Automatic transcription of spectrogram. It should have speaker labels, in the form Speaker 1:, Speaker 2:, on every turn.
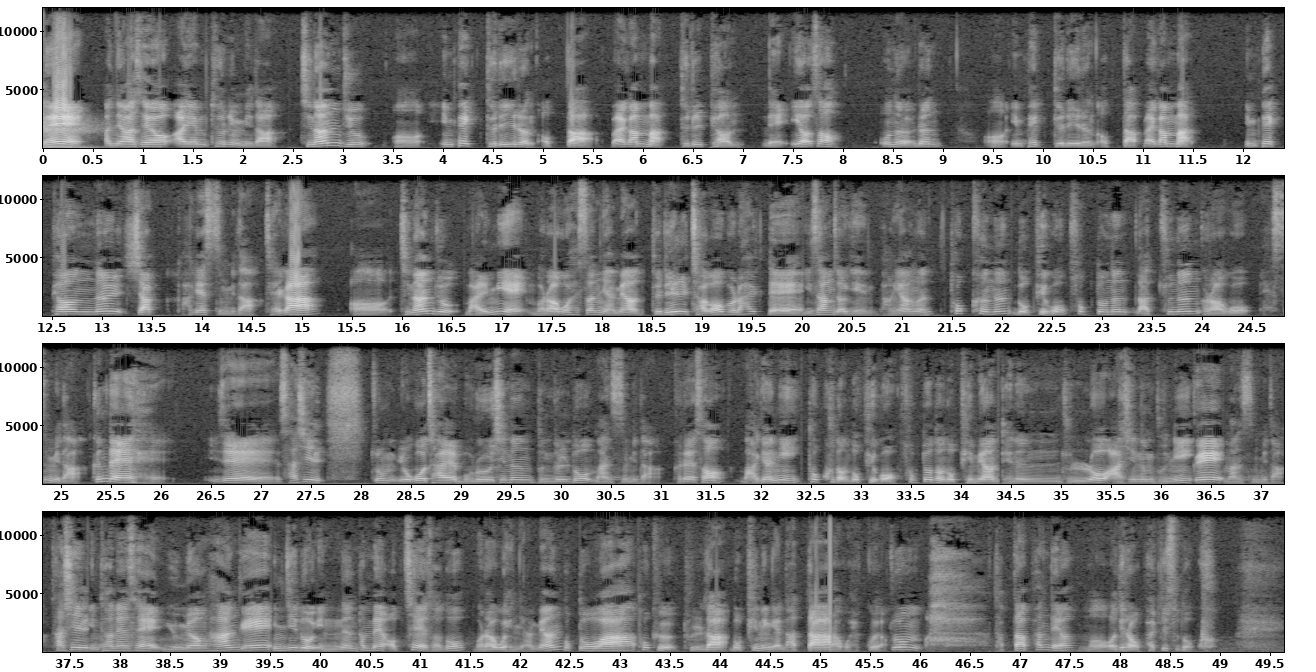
Speaker 1: 네, 안녕하세요. IM2입니다. 지난주 어, 임팩 드릴은 없다 빨간맛 드릴 편에 이어서 오늘은 어, 임팩 드릴은 없다 빨간맛 임팩 편을 시작하겠습니다. 제가 어, 지난주 말미에 뭐라고 했었냐면 드릴 작업을 할 때 이상적인 방향은 토크는 높이고 속도는 낮추는 거라고 했습니다. 근데 이제 사실 좀 요거 잘 모르시는 분들도 많습니다. 그래서 막연히 토크도 높이고 속도도 높이면 되는 줄로 아시는 분이 꽤 많습니다. 사실 인터넷에 유명한 꽤 인지도 있는 판매 업체에서도 뭐라고 했냐면 속도와 토크 둘 다 높이는 게 낫다라고 했고요. 좀 하, 답답한데요. 뭐 어디라고 밝힐 수도 없고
